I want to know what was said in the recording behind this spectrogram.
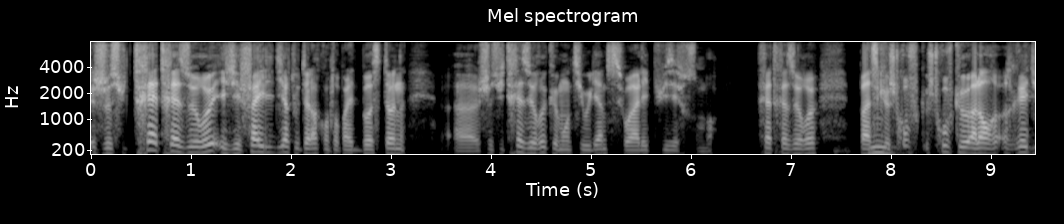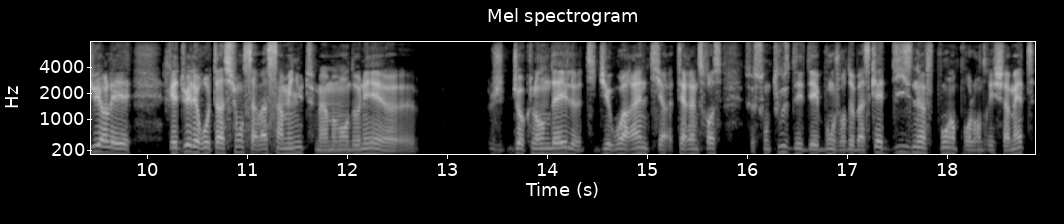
je suis très très heureux et j'ai failli le dire tout à l'heure quand on parlait de Boston. Euh, je suis très heureux que Monty Williams soit allé puiser sur son banc très très heureux parce que mmh. je trouve je trouve que alors réduire les réduire les rotations ça va 5 minutes mais à un moment donné euh, Jock Landale, TJ Warren, Terence Ross, ce sont tous des, bons joueurs de basket. 19 points pour Landry Chamette.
